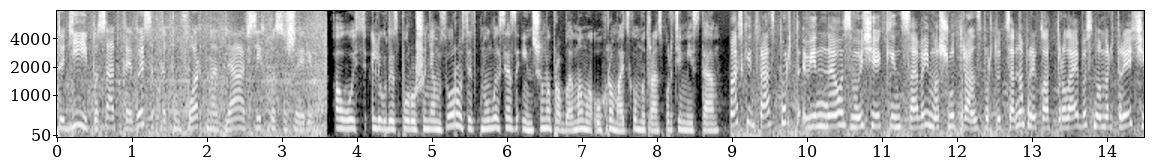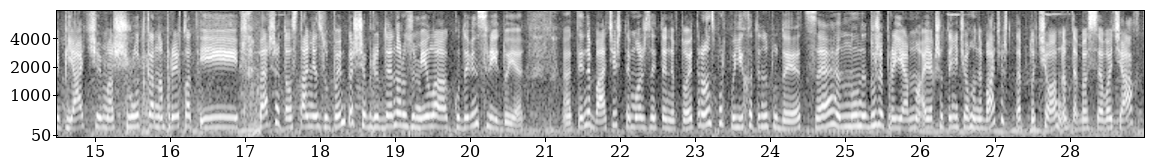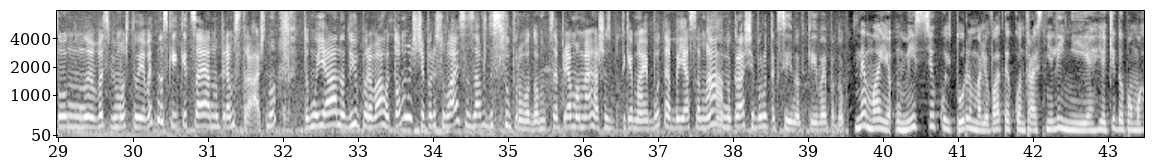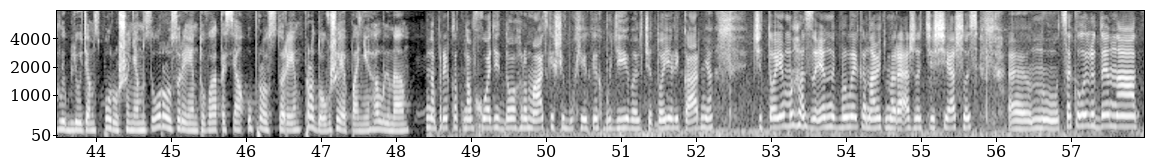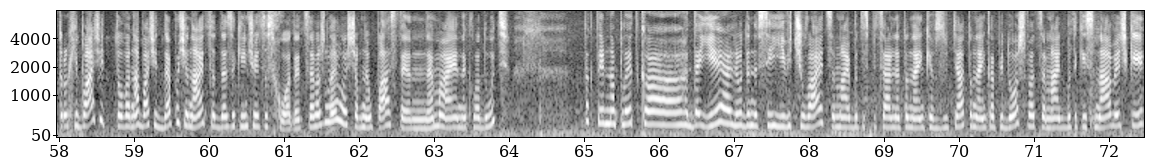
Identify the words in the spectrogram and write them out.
Тоді і посадка і висадка комфортна для всіх пасажирів. А ось люди з порушенням зору зіткнулися з іншими проблемами у громадському транспорті міста. Громадський транспорт він не озвучує кінцевий маршрут транспорту. Це, наприклад, тролейбус номер 3 чи 5, чи маршрутка, наприклад, і перша та остання зупинка, щоб людина розуміла, куди він слідує. Е, Ти не бачиш, ти можеш зайти не в той транспорт, поїхати не туди. Це ну не дуже приємно. А якщо ти нічого не бачиш, тобто чорне в тебе все в очах, то ну, ви собі можете уявити, наскільки це ну прям страшно. Тому я надаю перевагу тому, що пересуваюся завжди з супроводом. Це прямо мега щось таке має бути, аби я сама ну краще беру таксі на такий випадок. Немає у місті культури малювати контрастні лінії, які допомогли б людям з порушенням зору зорієнтуватися у просторі. Продовжує пані Галина. Наприклад, на вході до громадських чи будь-яких будівель, чи то є лікарня, чи то є магазин, велика навіть мережа, чи ще щось. Е, ну, це коли людина трохи бачить, то вона бачить, де починаються, де закінчуються сходи. Це важливо, щоб не впасти. Немає, не кладуть. Тактильна плитка дає, люди не всі її відчувають. Це має бути спеціальне тоненьке взуття, тоненька підошва, це мають бути якісь навички,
